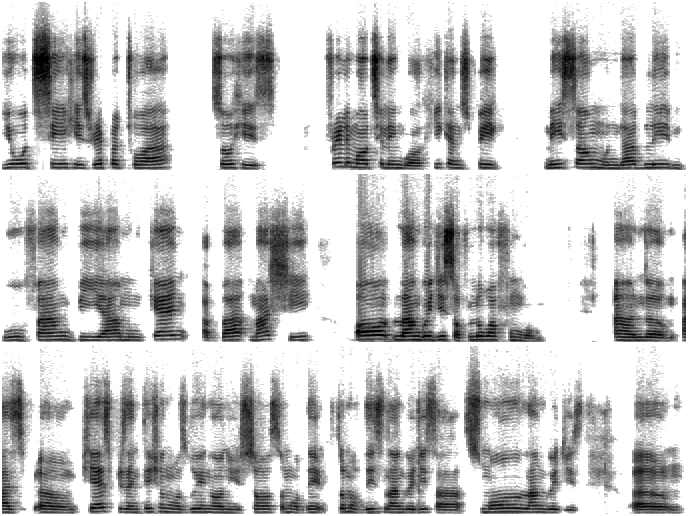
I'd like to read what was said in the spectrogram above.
You would see his repertoire so he's freely multilingual. He can speak Missong, Mundabli, Bufang, Bia, Munken, Aba, Mashi, all languages of Lower Fungom. And um, as um, Pierre's presentation was going on, you saw some of them. Some of these languages are small languages. Um,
